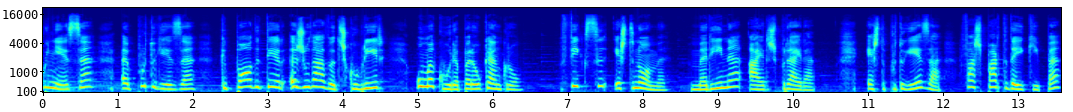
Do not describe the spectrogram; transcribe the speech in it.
Conheça a portuguesa que pode ter ajudado a descobrir uma cura para o cancro. Fixe este nome, Marina Aires Pereira. Esta portuguesa faz parte da equipa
